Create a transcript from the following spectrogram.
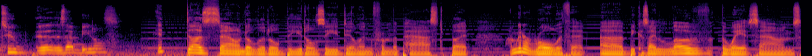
That uh, Is that Beatles? It does sound a little Beatlesy, Dylan from the past, but I'm gonna roll with it uh, because I love the way it sounds,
